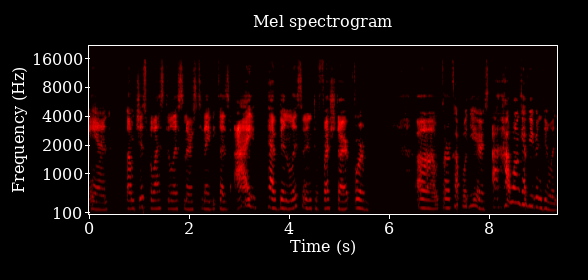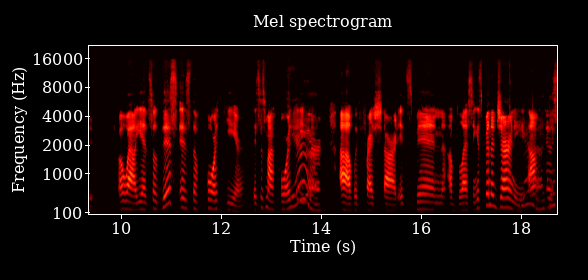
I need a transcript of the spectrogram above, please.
and um just bless the listeners today because I have been listening to Fresh Start for um for a couple of years. I, how long have you been doing it? Oh wow, yeah. So this is the fourth year. This is my fourth Yeah. year uh, with Fresh Start. It's been a blessing. It's been a journey. Yeah, I'm I think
